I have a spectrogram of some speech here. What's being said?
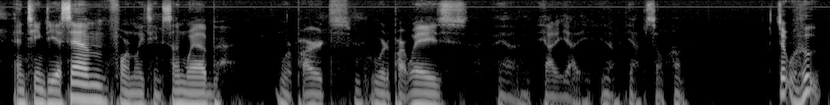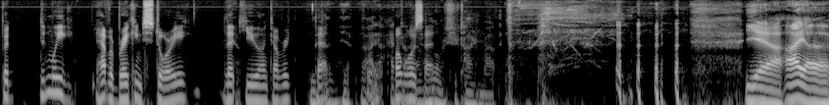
and Team DSM, formerly Team Sunweb, were part were to part ways. Yeah, yada yada. You know, yeah. So, um, so who? But didn't we have a breaking story that you uncovered, Pat? yeah. What- I, I what don't- was I don't that? know what you're talking about. yeah, I uh,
